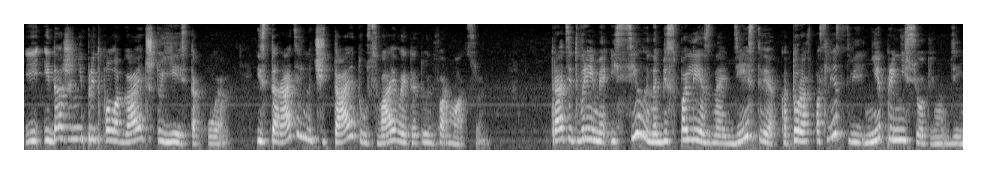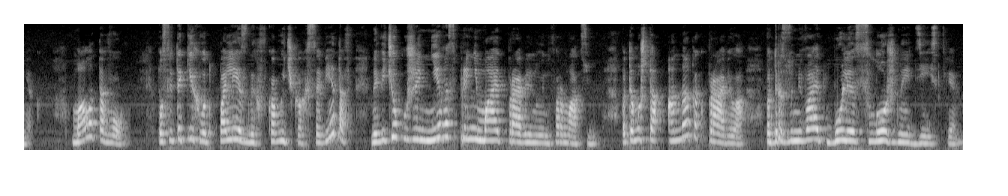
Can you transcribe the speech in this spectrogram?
и, и даже не предполагает, что есть такое. И старательно читает и усваивает эту информацию. Тратит время и силы на бесполезное действие, которое впоследствии не принесет ему денег. Мало того, После таких вот полезных в кавычках советов новичок уже не воспринимает правильную информацию, потому что она, как правило, подразумевает более сложные действия.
